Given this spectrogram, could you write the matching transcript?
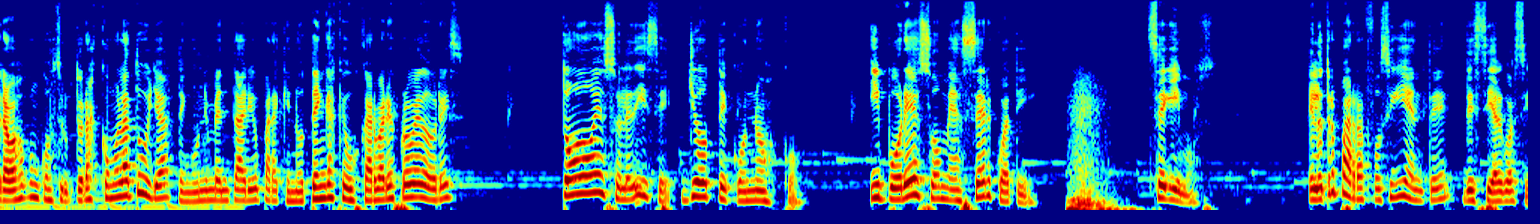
Trabajo con constructoras como la tuya, tengo un inventario para que no tengas que buscar varios proveedores todo eso le dice, yo te conozco y por eso me acerco a ti. Seguimos. El otro párrafo siguiente decía algo así.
